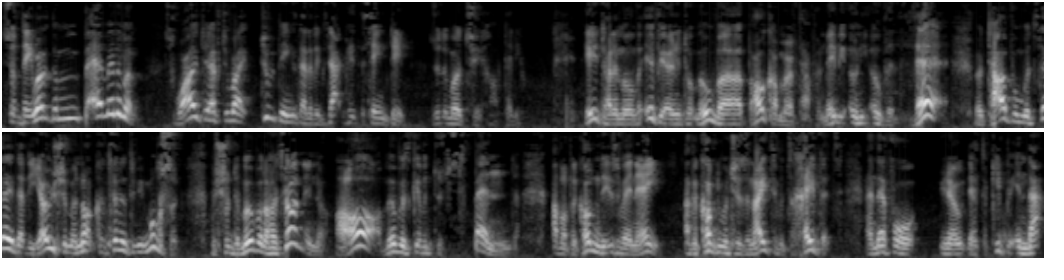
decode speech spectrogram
So they wrote the bare minimum. So why do you have to write two things that have exactly the same din? I'll tell you. He told him over, if you only took Tarfon, maybe only over there. Rav Tarfon would say that the Yoshim are not considered to be Mursuk. But should the Milva certainly no. Ah, Milva is given to spend. Aber bekommen die Israel aber bekommen which is an item, it's a chayfetz. And therefore, you know, they have to keep it in that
